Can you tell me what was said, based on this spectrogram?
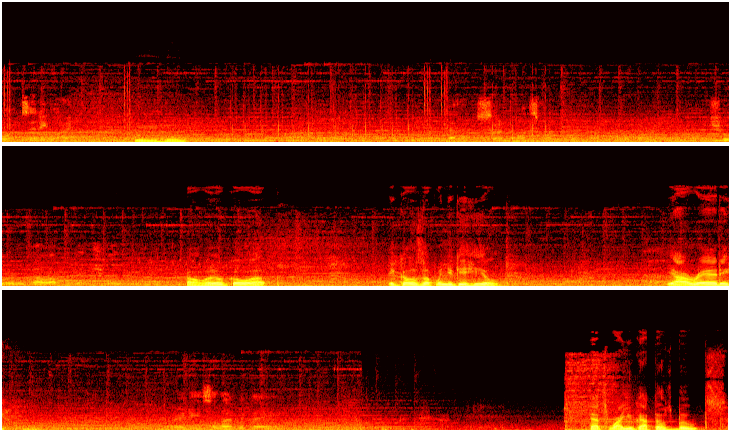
points anyway. Mm-hmm. So nice, 1.1 mil. I'm sure it'll go up eventually. Oh, it'll go up. It goes up when you get healed. Y'all ready? Ready as I'll ever. That's why you got those boots.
